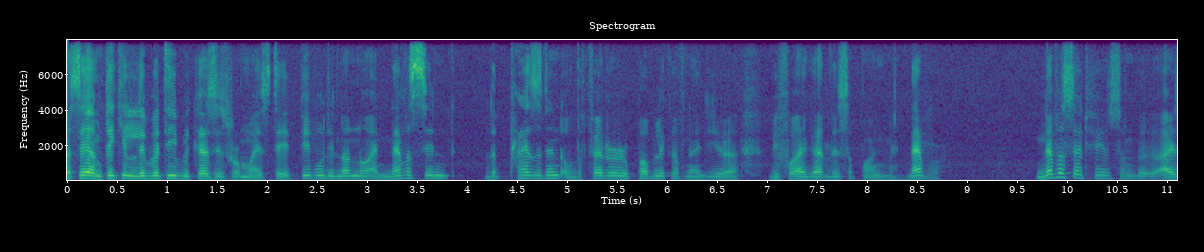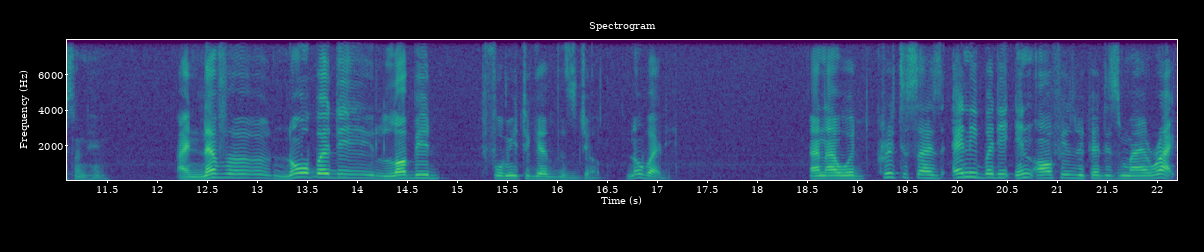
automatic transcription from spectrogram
Saying I'm taking liberty because he's from my state. People did not know. I'd never seen the president of the Federal Republic of Nigeria before I got this appointment. Never. Never set on, uh, eyes on him. I never, nobody lobbied for me to get this job. Nobody. And I would criticize anybody in office because it's my right.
